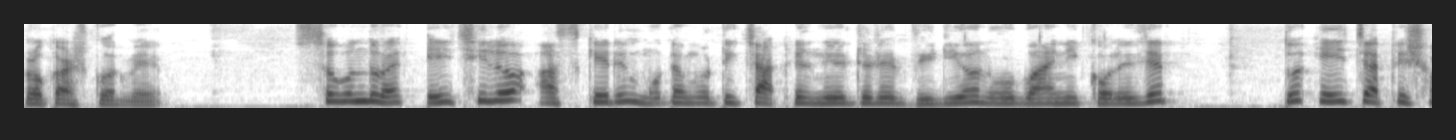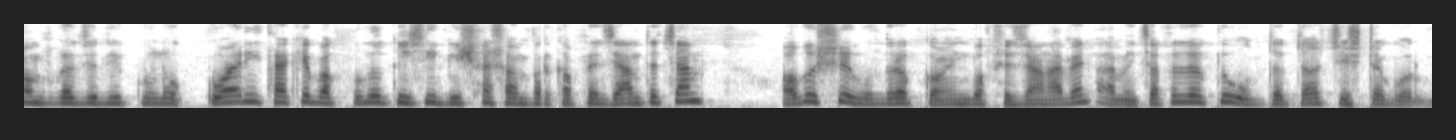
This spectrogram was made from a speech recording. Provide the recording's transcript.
প্রকাশ করবে। সো বন্ধুরা, এই ছিল আজকের মোটামুটি চাকরির রিলেটেড ভিডিও নৌবাহিনী কলেজের। তো এই চাকরি সম্পর্কে যদি কোনো কোয়ারি থাকে বা কোনো কিছু বিষয় সম্পর্কে আপনি জানতে চান, অবশ্যই বন্ধুরা কমেন্ট বক্সে জানাবেন, আমি যথাযথ উত্তর দেওয়ার চেষ্টা করব।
